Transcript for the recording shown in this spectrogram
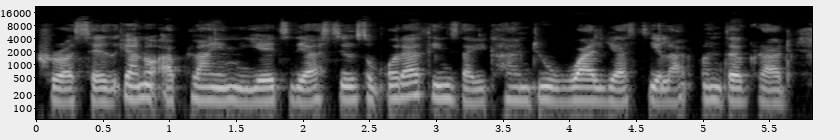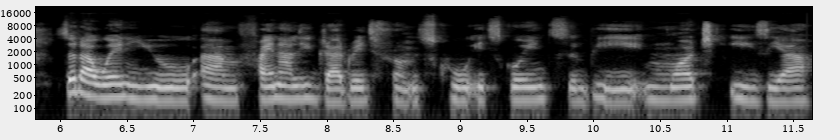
process. If you're not applying yet there are still some other things that you can do while you're still an undergrad so that when you um, finally graduate from school it's going to be much easier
